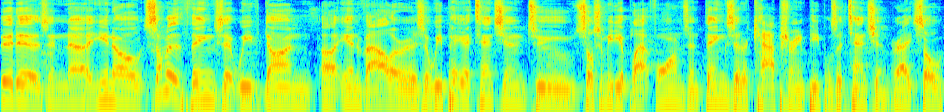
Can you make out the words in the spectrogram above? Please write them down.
It is, and uh, you know, some of the things that we've done uh, in Valor is that we pay attention to social media platforms and things that are capturing people's attention, right? So,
